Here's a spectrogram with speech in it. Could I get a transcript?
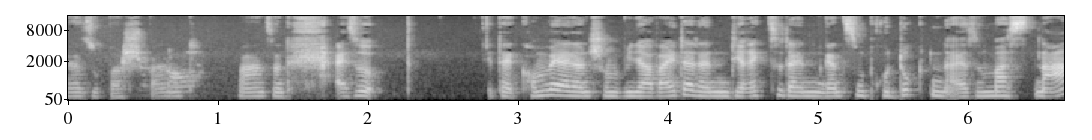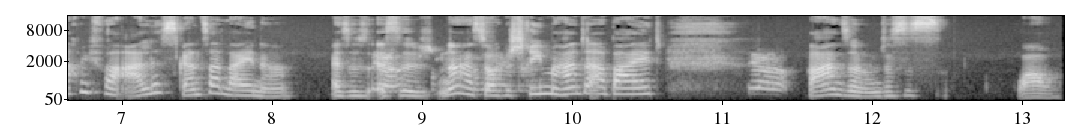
Ja, super spannend. Genau. Wahnsinn. Also, da kommen wir ja dann schon wieder weiter, dann direkt zu deinen ganzen Produkten. Also, du machst nach wie vor alles ganz alleine. Also, es- Ja, ist, ne, hast du auch geschrieben, Handarbeit. Ja. Wahnsinn. Das ist, wow.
